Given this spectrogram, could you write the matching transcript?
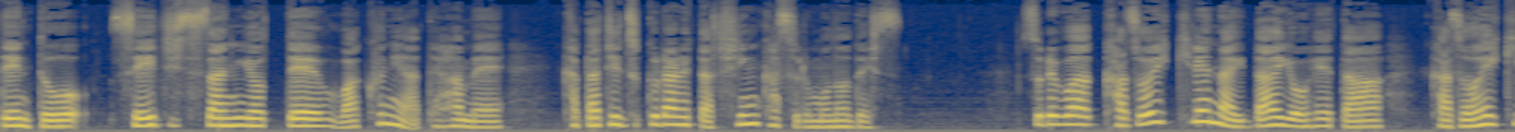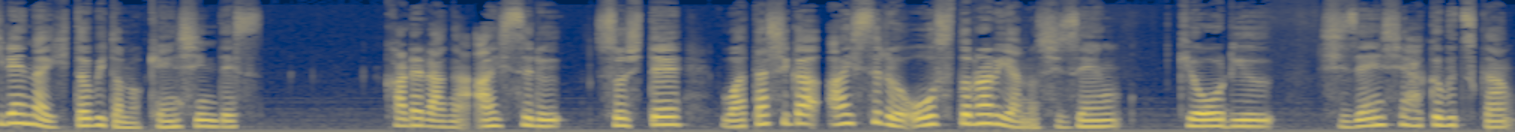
伝統、誠実さによって枠に当てはめ、形作られた進化するものです。それは数えきれない代を経た数えきれない人々の献身です。彼らが愛する、そして私が愛するオーストラリアの自然、恐竜、自然史博物館、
